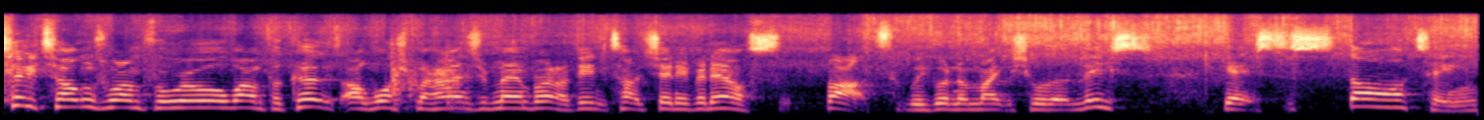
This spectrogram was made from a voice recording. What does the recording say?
Two tongs, one for raw, one for cooked. I washed my hands, remember, and I didn't touch anything else. But we're going to make sure that this gets starting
